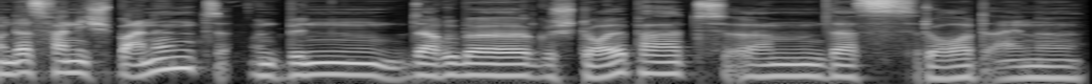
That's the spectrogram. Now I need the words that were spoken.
Und das fand ich spannend und bin darüber gestolpert, ähm, dass dort eine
